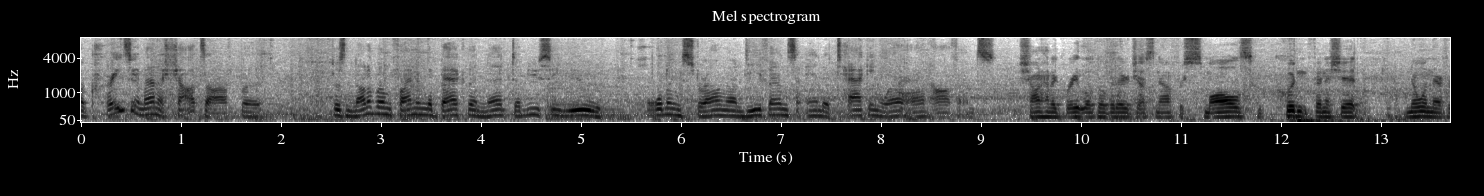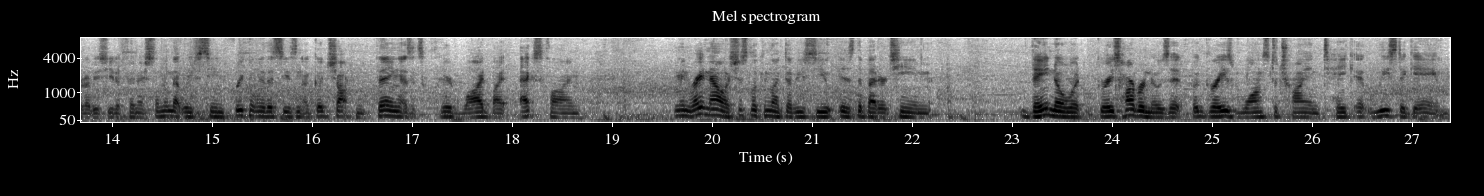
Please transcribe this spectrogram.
a crazy amount of shots off, but just none of them finding the back of the net. WCU holding strong on defense and attacking well on offense. Sean had a great look over there just now for Smalls, who couldn't finish it. No one there for WCU to finish. Something that we've seen frequently this season. A good shot from Thing as it's cleared wide by X Climb. I mean, right now it's just looking like WCU is the better team. They know it. Grays Harbor knows it, but Grays wants to try and take at least a game.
